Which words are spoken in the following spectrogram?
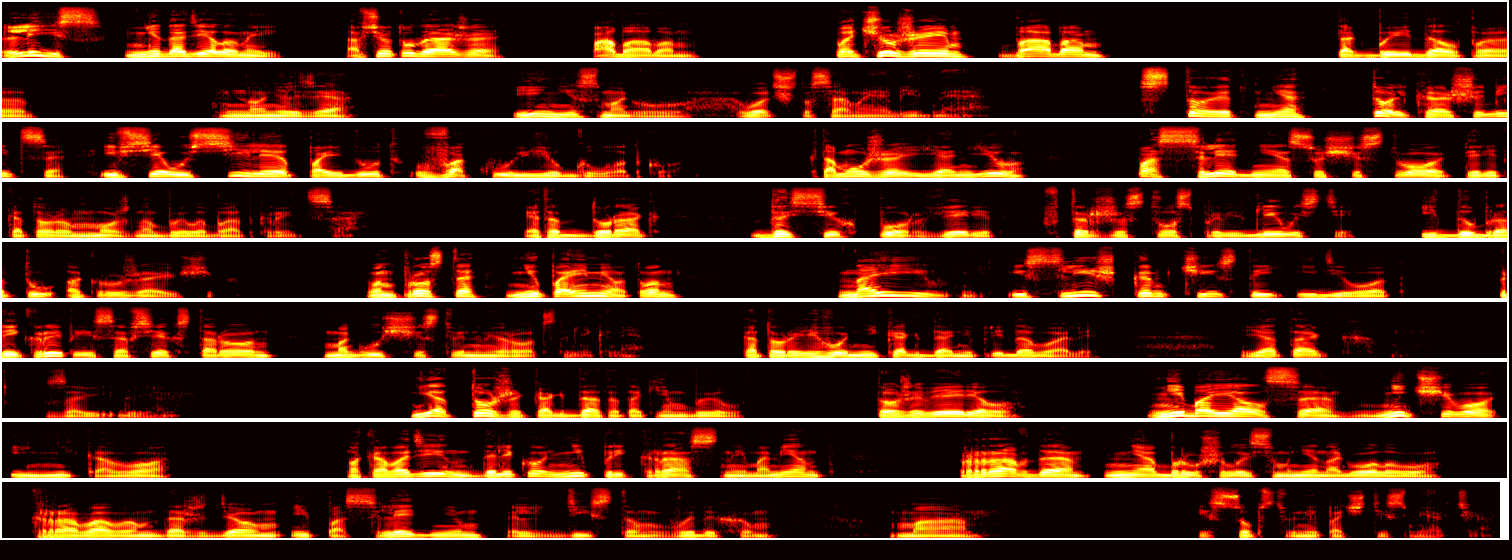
Лис недоделанный, а все туда же, по бабам. По чужим бабам. Так бы и дал по... Но нельзя. И не смогу. Вот что самое обидное. Стоит мне только ошибиться, и все усилия пойдут в акулью глотку. К тому же Янью — последнее существо, перед которым можно было бы открыться. Этот дурак до сих пор верит в торжество справедливости и доброту окружающих. Он просто не поймет, он наивный и слишком чистый идиот, прикрытый со всех сторон могущественными родственниками, которые его никогда не предавали. Я так завидую. Я тоже когда-то таким был, тоже верил, не боялся ничего и никого, пока в один далеко не прекрасный момент — Правда не обрушилась мне на голову кровавым дождем и последним льдистым выдохом ма и собственной почти смертью.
